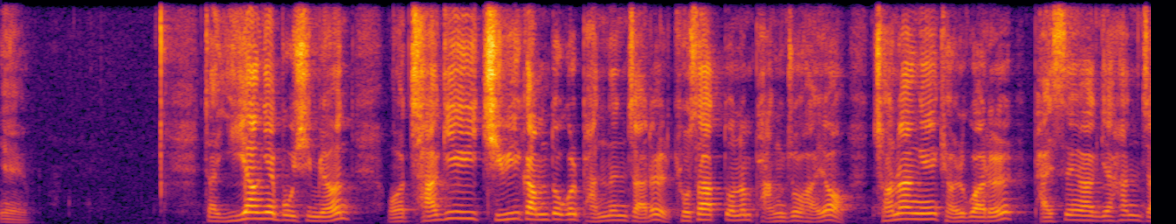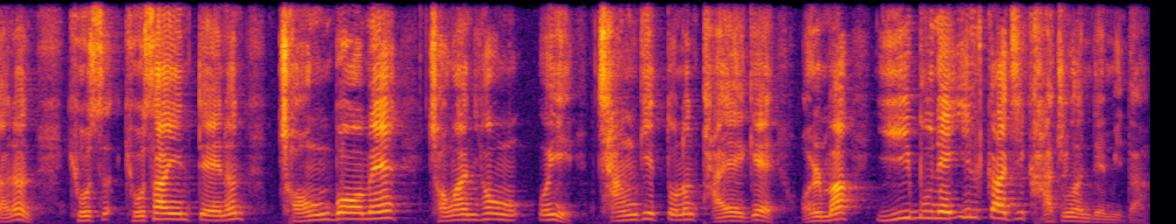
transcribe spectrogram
예. 자, 2항에 보시면 어, 자기의 지휘 감독을 받는 자를 교사 또는 방조하여 전항의 결과를 발생하게 한 자는 교사, 교사인 때에는 정범의 정한 형의 장기 또는 다에게 얼마 2분의 1까지 가중한답니다.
